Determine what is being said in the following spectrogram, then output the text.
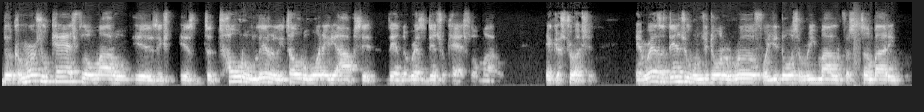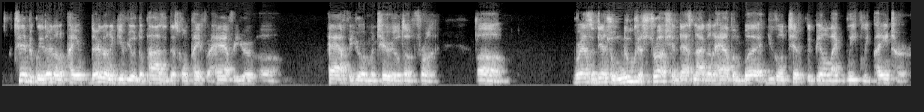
the commercial cash flow model is is the total, literally total 180 opposite than the residential cash flow model in construction. In residential, when you're doing a roof or you're doing some remodeling for somebody, typically they're going to pay. They're going to give you a deposit that's going to pay for half of your uh, half of your materials up front. Uh, residential new construction, that's not going to happen, but you're going to typically be on like weekly pay terms.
